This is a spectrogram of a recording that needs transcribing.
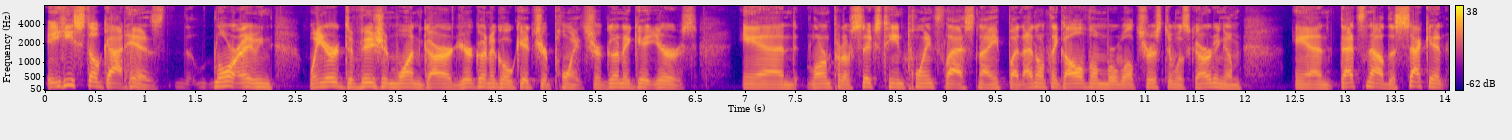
He still got his. Lorne, I mean, when you're a Division One guard, you're going to go get your points. You're going to get yours. And Lorne put up 16 points last night, but I don't think all of them were while Tristan was guarding him. And that's now the second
